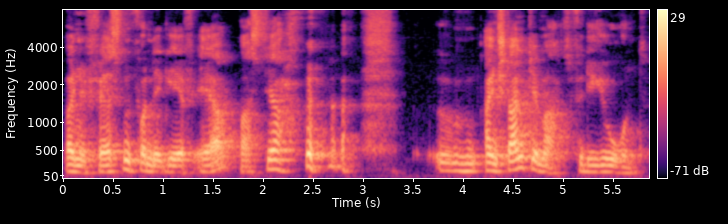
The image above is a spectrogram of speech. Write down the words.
bei den Festen von der GFR, passt ja, ähm, einen Stand gemacht für die Jugend.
